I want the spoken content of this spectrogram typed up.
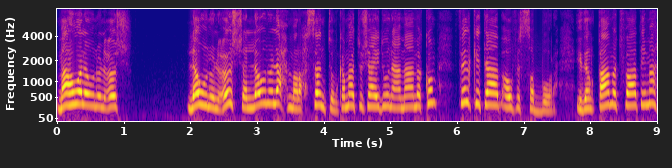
ما هو لون العش؟ لون العش اللون الأحمر أحسنتم كما تشاهدون أمامكم في الكتاب أو في السبورة إذا قامت فاطمة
